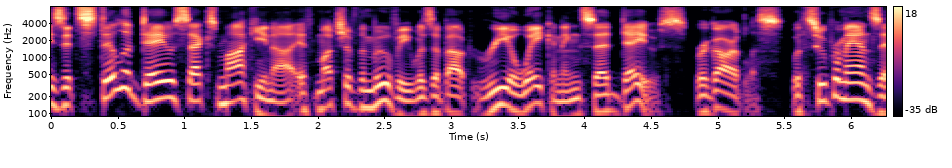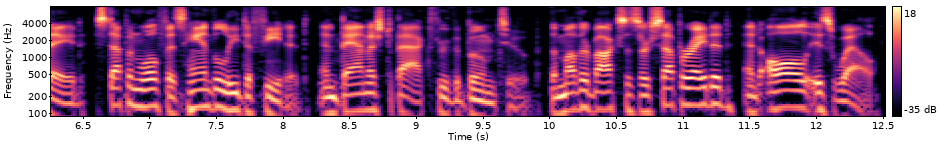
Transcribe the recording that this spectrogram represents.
is it still a Deus ex machina if much of the movie was about reawakening said Deus? Regardless, with Superman's aid, Steppenwolf is handily defeated and banished back through the boom tube. The mother boxes are separated, and all is well,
